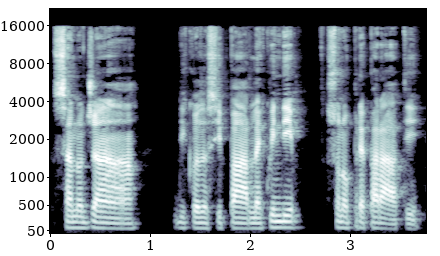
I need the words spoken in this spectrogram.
sanno già di cosa si parla e quindi sono preparati.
